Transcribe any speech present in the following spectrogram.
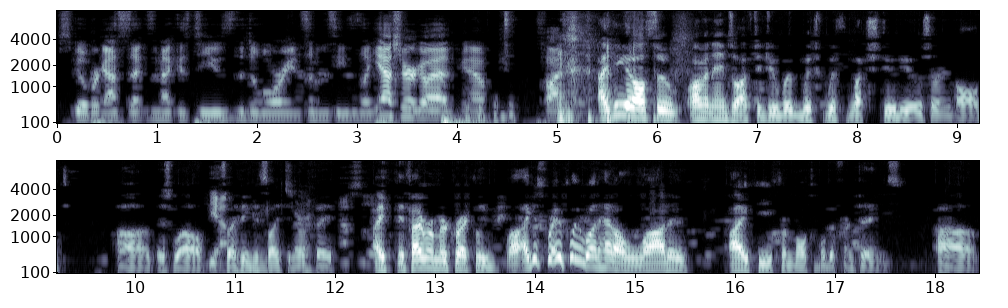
Spielberg asked Zemeckis to use the DeLorean in some of the scenes. He's like, "Yeah, sure, go ahead. You know, it's fine." I think it also often hands will have to do with, with, with what studios are involved uh, as well. Yeah. So I think it's like you know if they, I if I remember correctly, well I guess Ready Player One had a lot of IP from multiple different things. Um,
